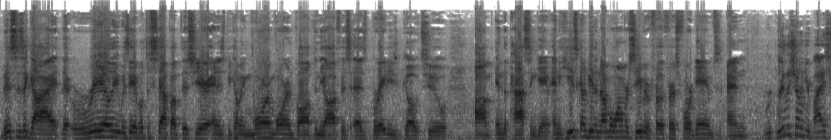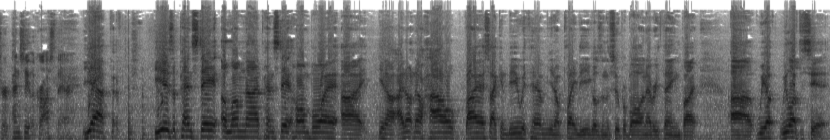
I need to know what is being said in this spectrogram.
This is a guy that really was able to step up this year and is becoming more and more involved in the office as Brady's go-to um, in the passing game, and he's going to be the number one receiver for the first four games. And R- really showing your bias for Penn State lacrosse there. yeah, he is a Penn State alumni, Penn State homeboy. Uh, you know, I don't know how biased I can be with him. You know, playing the Eagles in the Super Bowl and everything, but uh, we we love to see it.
